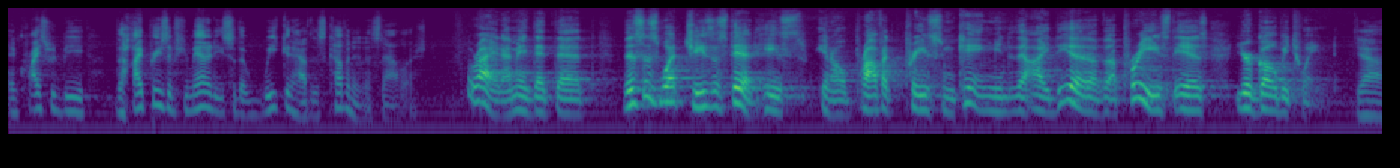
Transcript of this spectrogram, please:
and Christ would be the high priest of humanity so that we could have this covenant established? Right. I mean, that, that this is what Jesus did. He's, you know, prophet, priest, and king. I mean, the idea of a priest is your go between. Yeah.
